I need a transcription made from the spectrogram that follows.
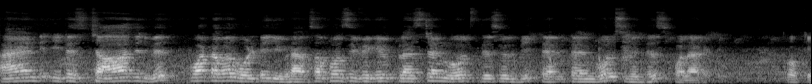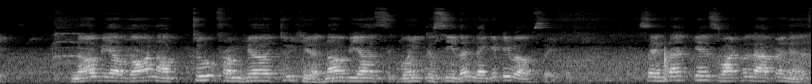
and it is charged with whatever voltage you have. Suppose if you give plus 10 volts this will be 10, 10 volts with this polarity. Okay. Now we have gone up to from here to here. Now we are going to see the negative half cycle. So in that case what will happen is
